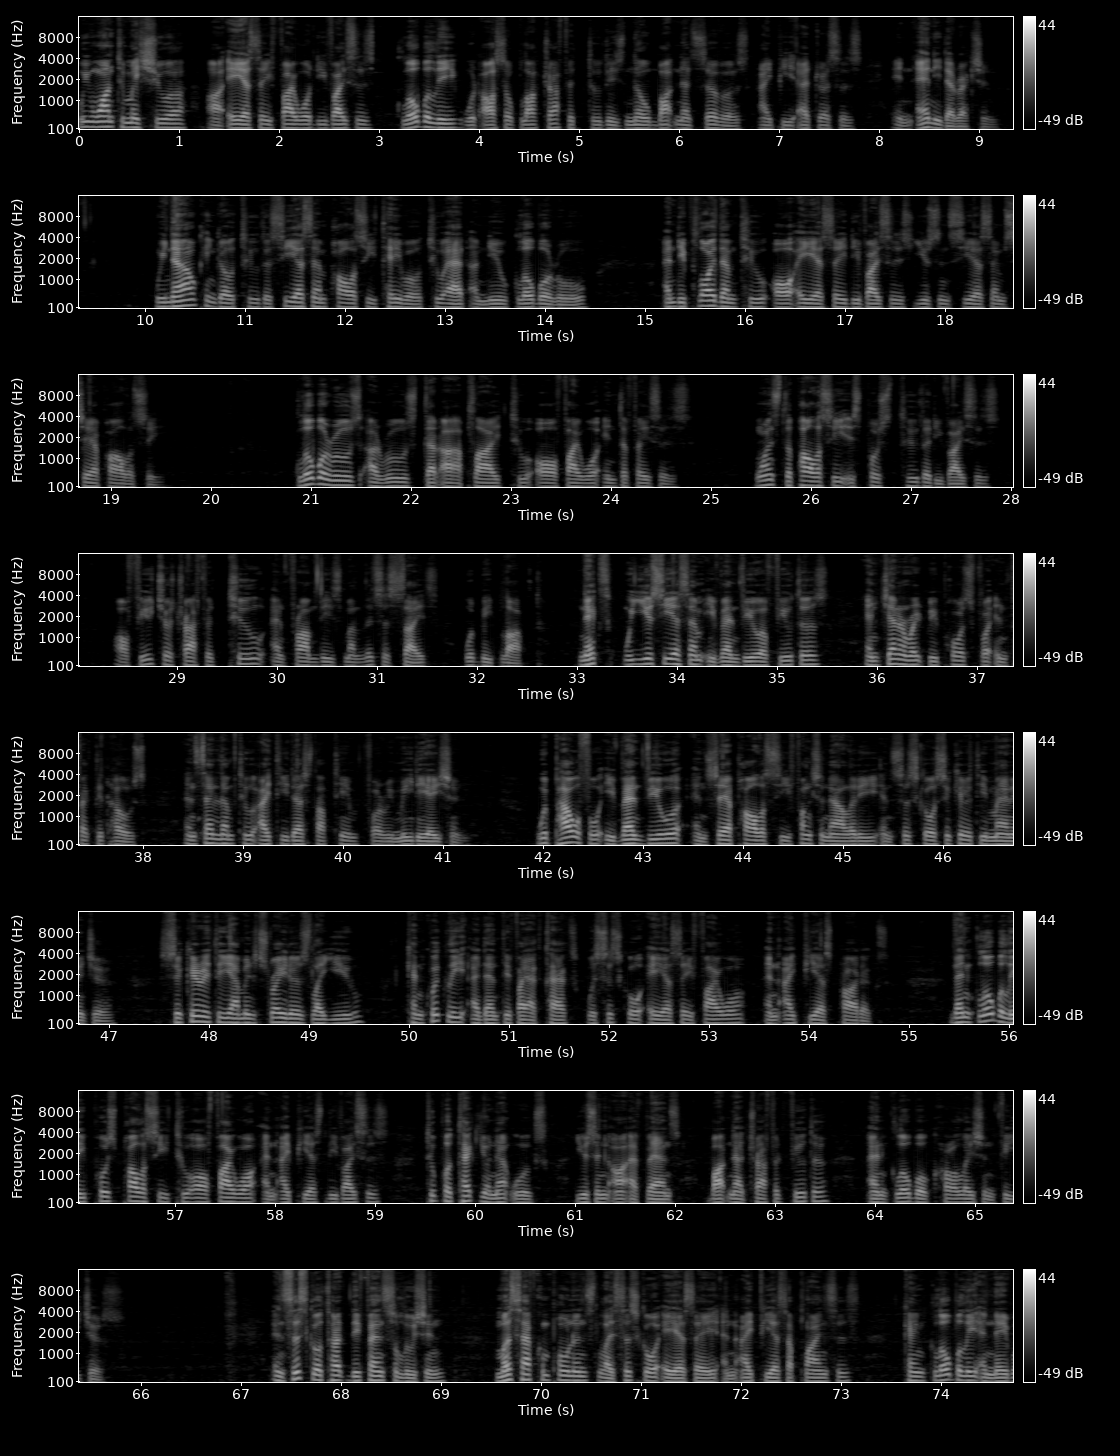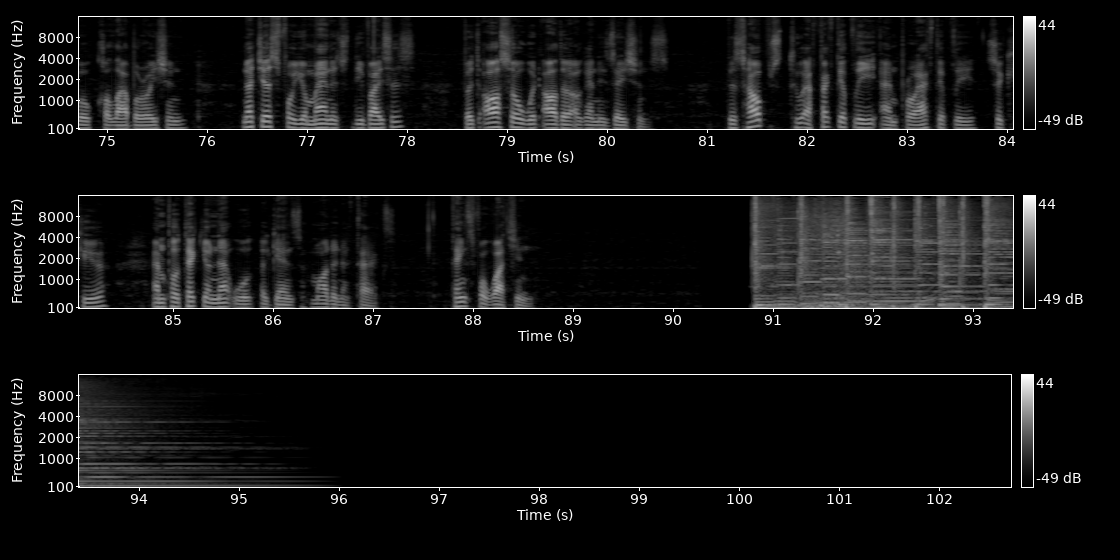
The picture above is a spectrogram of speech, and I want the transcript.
we want to make sure our ASA firewall devices globally would also block traffic to these no botnet servers IP addresses in any direction. We now can go to the CSM policy table to add a new global rule and deploy them to all ASA devices using CSM share policy. Global rules are rules that are applied to all firewall interfaces. Once the policy is pushed to the devices, all future traffic to and from these malicious sites would be blocked. Next, we use CSM Event Viewer filters and generate reports for infected hosts and send them to IT desktop team for remediation. With powerful Event Viewer and Share Policy functionality in Cisco Security Manager, security administrators like you can quickly identify attacks with Cisco ASA firewall and IPS products, then globally push policy to all firewall and IPS devices to protect your networks using our advanced botnet traffic filter and global correlation features. In Cisco Threat Defense solution, must-have components like Cisco ASA and IPS appliances can globally enable collaboration, not just for your managed devices, but also with other organizations. This helps to effectively and proactively secure and protect your network against modern attacks. Thanks for watching.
